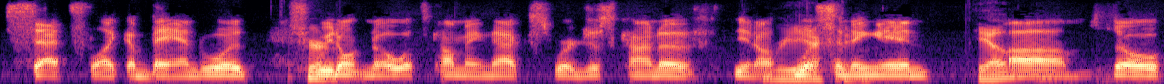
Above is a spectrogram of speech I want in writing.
sets like a band would. Sure. We don't know what's coming next. We're just kind of, you know, Reacting. listening in. Yep. Um, so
